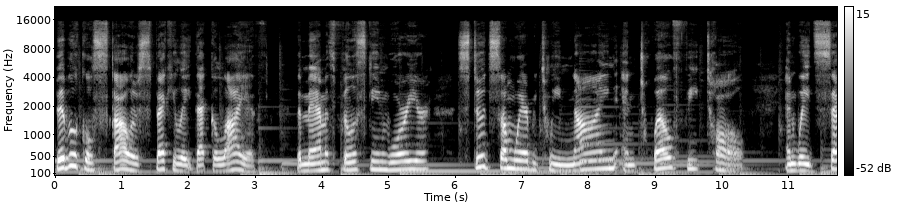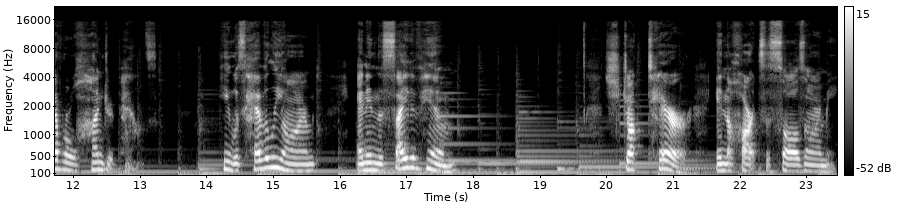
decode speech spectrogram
Biblical scholars speculate that Goliath the mammoth Philistine warrior stood somewhere between 9 and 12 feet tall and weighed several hundred pounds. He was heavily armed, and in the sight of him, struck terror in the hearts of Saul's army.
